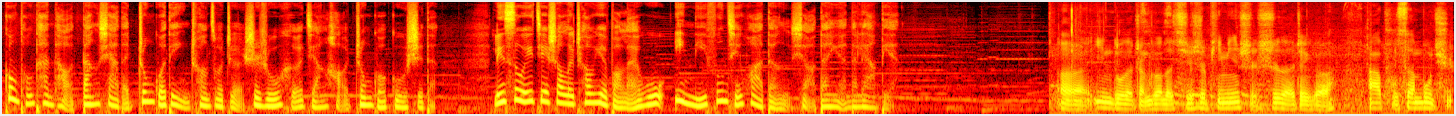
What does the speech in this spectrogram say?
共同探讨当下的中国电影创作者是如何讲好中国故事的。林思维介绍了超越宝莱坞、印尼风情画等小单元的亮点。呃，印度的整个的其实平民史诗的这个阿普三部曲，《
